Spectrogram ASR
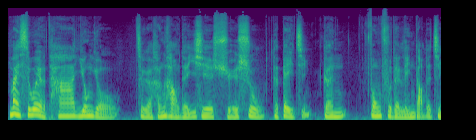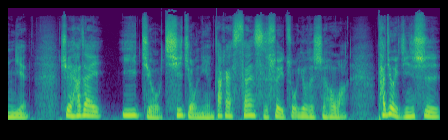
麦斯威尔他拥有这个很好的一些学术的背景跟丰富的领导的经验，所以他在一九七九年，大概三十岁左右的时候啊，他就已经是。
